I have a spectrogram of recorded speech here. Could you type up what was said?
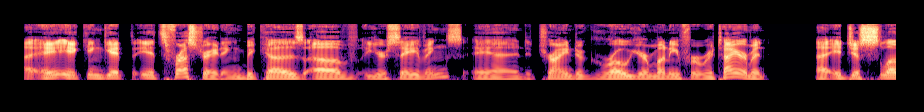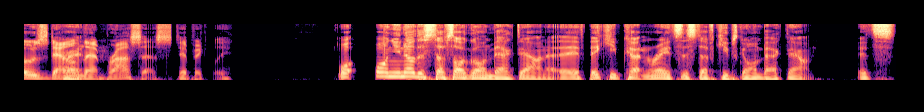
uh, it can get it's frustrating because of your savings and trying to grow your money for retirement. Uh, it just slows down right. that process typically. Well, Well, and you know this stuff's all going back down. Uh, If they keep cutting rates, this stuff keeps going back down. It's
